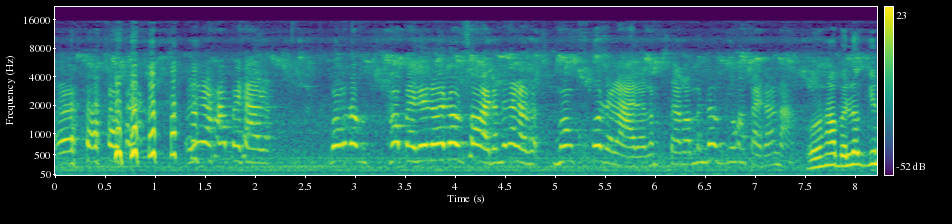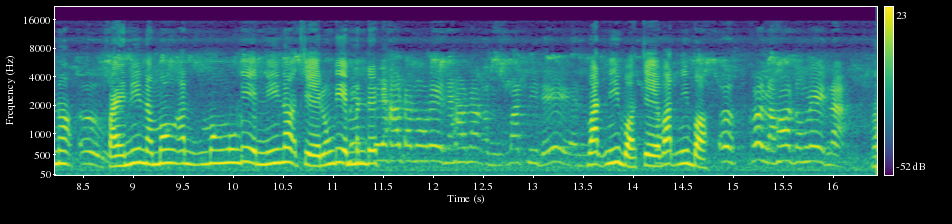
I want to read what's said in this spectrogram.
เออเออเข้าไปทางมองเข้าไปเรื่ อยๆรถซอยนะไม่ได้หรอกมองคนละลายแล้วแต่ว่ามันเลิกอยู่เข้าไปแล้วน่ะ เออเฮาไปเลิกอยู่เนาะ เออไปนี่นะมองอันมองโรงเรียนนี้เนาะเจโรงเรียนมันไม่เด้ได้เข้าทางโรงเรียนนะเข้าทางวัดนี่เด้อันวัดนี้บ่เจวัดนี้บ่เออก็ละฮอดโรงเรียนน่ะเอ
